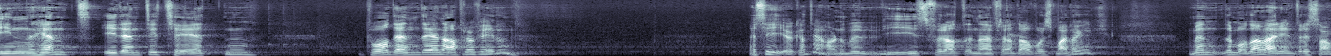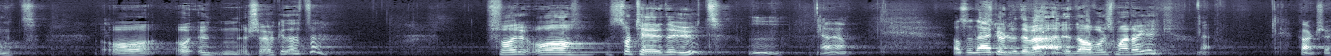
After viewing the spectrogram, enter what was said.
innhent identiteten på den DNA-profilen. Jeg sier jo ikke at jeg har noe bevis for at den er fra Davor Smaragik. Men det må da være interessant å, å undersøke dette. For å sortere det ut. Mm. Ja, ja. Altså, det er... Skulle det være Davor Smaragik? Ja. Kanskje.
